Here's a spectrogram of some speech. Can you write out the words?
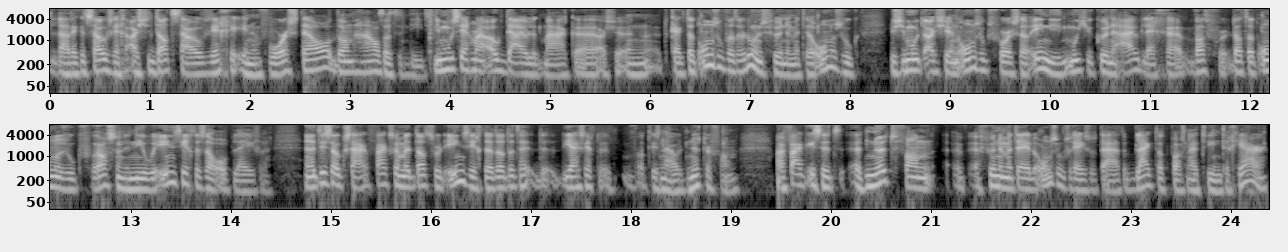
laat ik het zo zeggen. Als je dat zou zeggen in een voorstel, dan haalt het het niet. Je moet zeg maar ook duidelijk maken. Eh, als je een, kijk, dat onderzoek wat we doen is fundamenteel onderzoek. Dus je moet, als je een onderzoeksvoorstel indient... moet je kunnen uitleggen wat voor, dat dat onderzoek verrassende nieuwe inzichten zal opleveren. En het is ook vaak zo met dat soort inzichten... dat het, jij zegt, wat is nou het nut ervan? Maar vaak is het, het nut van eh, fundamentele onderzoeksresultaten... blijkt dat pas na twintig jaar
